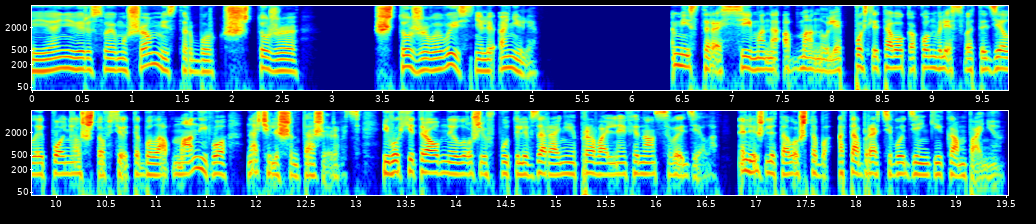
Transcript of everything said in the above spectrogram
«Я не верю своим ушам, мистер Борг. Что же... Что же вы выяснили о Ниле?» Мистера Симона обманули. После того, как он влез в это дело и понял, что все это был обман, его начали шантажировать. Его хитроумной ложью впутали в заранее провальное финансовое дело. Лишь для того, чтобы отобрать его деньги и компанию.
